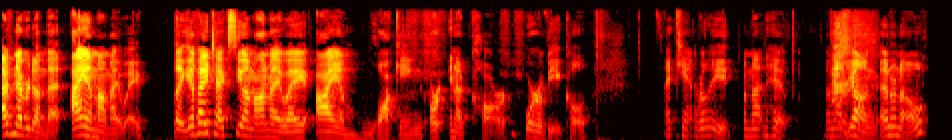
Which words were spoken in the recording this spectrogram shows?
I've never done that. I am on my way. Like if I text you I'm on my way, I am walking or in a car or a vehicle. I can't relate. I'm not hip. I'm not young. I don't know.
